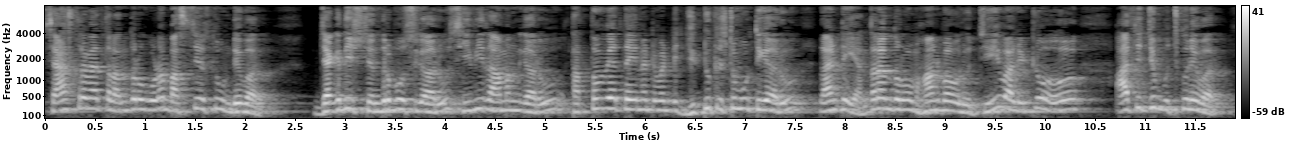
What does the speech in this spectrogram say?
శాస్త్రవేత్తలందరూ కూడా బస్ చేస్తూ ఉండేవారు. జగదీష్ చంద్రబోస్ గారు సివి రామన్ గారు తత్వవేత్త అయినటువంటి జిడ్డు కృష్ణమూర్తి గారు లాంటి ఎందరెందరో మహానుభావులు వచ్చి వాళ్ళ ఇంట్లో ఆతిథ్యం పుచ్చుకునేవారు.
